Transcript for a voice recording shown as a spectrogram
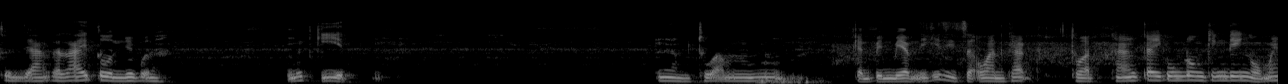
ต้นยางก็หลายต้นอยู่พุ่นน่ะเมื่อกี้น้ำท่วมกันเป็นแบบนี้ที่สิสะออนครับ ถอดหางไก่กุ้งดงกิงด้งออกมา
